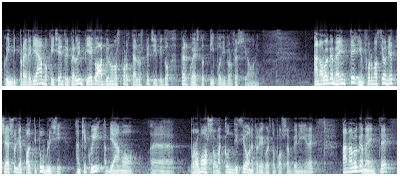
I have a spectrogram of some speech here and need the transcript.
quindi prevediamo che i centri per l'impiego abbiano uno sportello specifico per questo tipo di professioni. Analogamente informazioni e accesso agli appalti pubblici, anche qui abbiamo eh, promosso la condizione perché questo possa avvenire, analogamente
